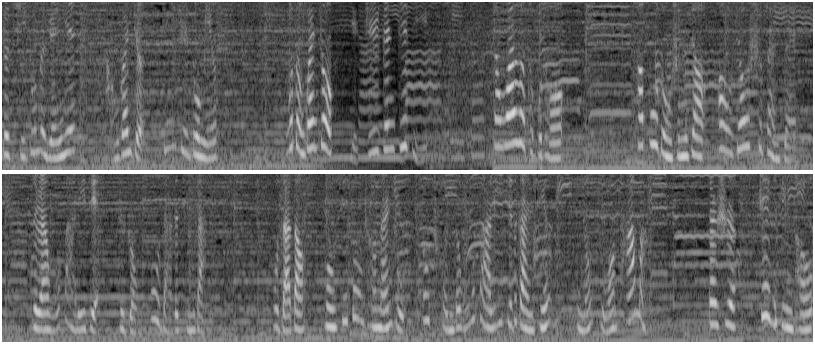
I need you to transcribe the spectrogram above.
这其中的原因，旁观者心知肚明，我等观众也知根知底。但 Violet 不同。他不懂什么叫傲娇式拌嘴，自然无法理解这种复杂的情感，复杂到某些正常男主都蠢得无法理解的感情，你能指望他吗？但是这个镜头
